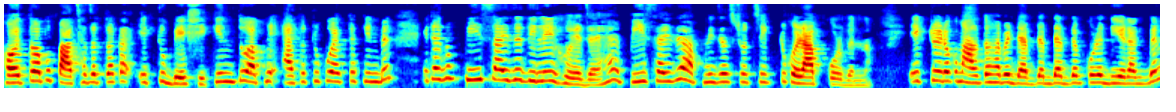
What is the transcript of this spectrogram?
হয়তো আপু পাঁচ হাজার টাকা একটু বেশি, কিন্তু আপনি এতটুকু একটা কিনবেন, এটা একদম পি সাইজে দিলেই হয়ে যায়। হ্যাঁ পি সাইজে আপনি জাস্ট হচ্ছে একটু রাব করবেন না। একটু এরকম আলতো ভাবে ড্যাব ড্যাব ড্যাব ড্যাব করে দিয়ে রাখবেন।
